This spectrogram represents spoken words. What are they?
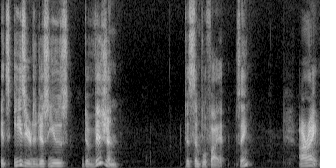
it's easier to just use division to simplify it. See? All right,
